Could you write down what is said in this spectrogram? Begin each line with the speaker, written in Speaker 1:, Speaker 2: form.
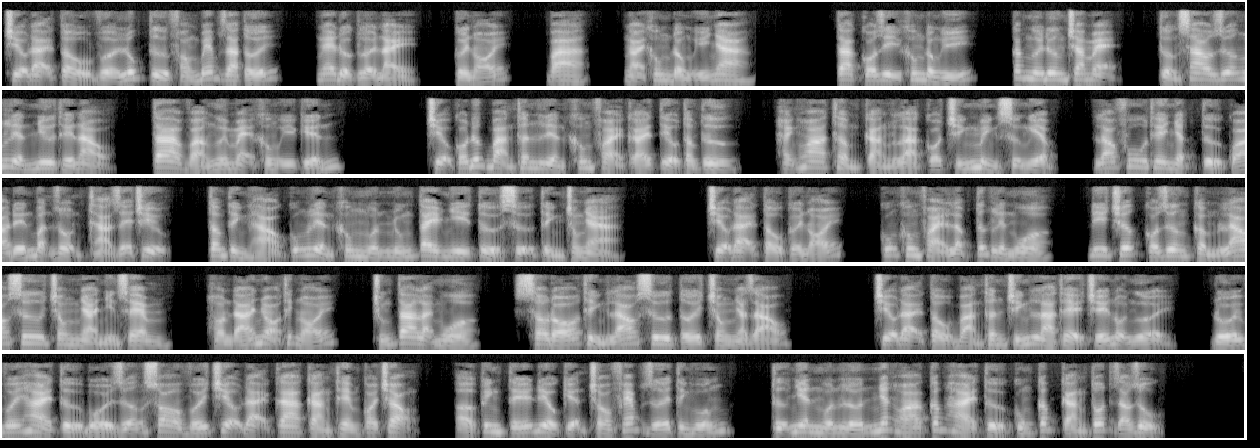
Speaker 1: Triệu đại tẩu vừa lúc từ phòng bếp ra tới, nghe được lời này, cười nói, ba, ngài không đồng ý nha. Ta có gì không đồng ý, các ngươi đương cha mẹ, tưởng sao dưỡng liền như thế nào, ta và ngươi mẹ không ý kiến. Triệu có đức bản thân liền không phải cái tiểu tâm tư, hạnh hoa thẩm càng là có chính mình sự nghiệp, lão phu thê nhật tử quá đến bận rộn thả dễ chịu, tâm tình hảo cũng liền không muốn nhúng tay nhi tử sự tình trong nhà. Triệu đại tẩu cười nói, cũng không phải lập tức liền mua, đi trước có dương cầm lão sư trong nhà nhìn xem, hòn đá nhỏ thích nói, chúng ta lại mua, sau đó thỉnh lão sư tới trong nhà giáo. Triệu đại tẩu bản thân chính là thể chế nội người, đối với hài tử bồi dưỡng so với triệu đại ca càng thêm coi trọng, ở kinh tế điều kiện cho phép dưới tình huống, tự nhiên muốn lớn nhất hóa cấp hài tử cung cấp càng tốt giáo dục.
